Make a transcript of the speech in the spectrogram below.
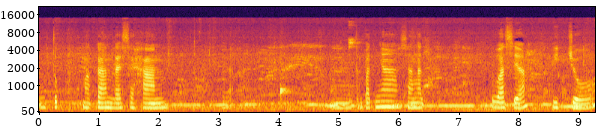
untuk makan lesehan. Ya. Hmm, tempatnya sangat luas ya, hijau,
